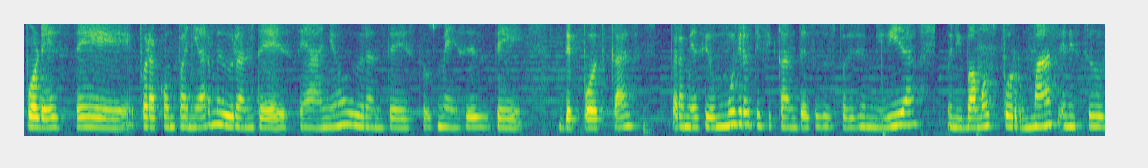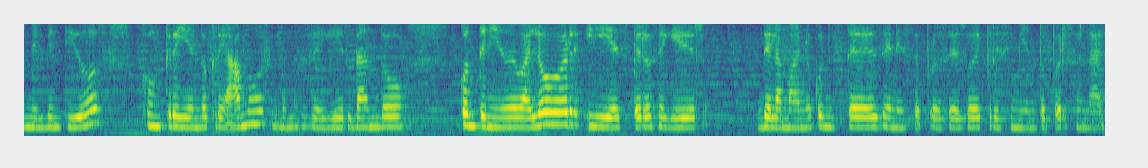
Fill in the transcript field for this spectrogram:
por, este, por acompañarme durante este año, durante estos meses de, de, podcast. Para mí ha sido muy gratificante esos espacios en mi vida. Bueno, y vamos por más en este 2022 con Creyendo Creamos. Vamos a seguir dando contenido de valor y espero seguir de la mano con ustedes en este proceso de crecimiento personal.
